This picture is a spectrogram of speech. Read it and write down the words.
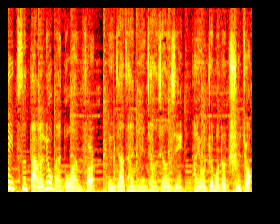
那次打了六百多万分。”人家才勉强相信他有这么的持久。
